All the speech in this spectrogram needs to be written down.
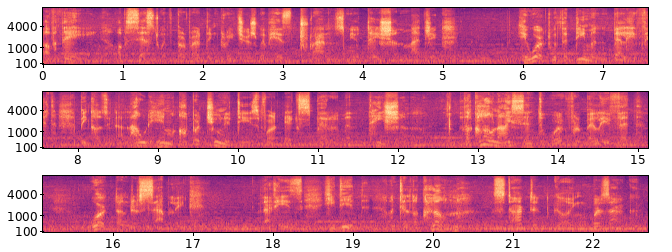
of Thay, obsessed with perverting creatures with his transmutation magic. He worked with the demon Belhifet because it allowed him opportunities for experimentation. The clone I sent to work for Belhifet worked under Sablik. That is, he did until the clone started going berserk.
